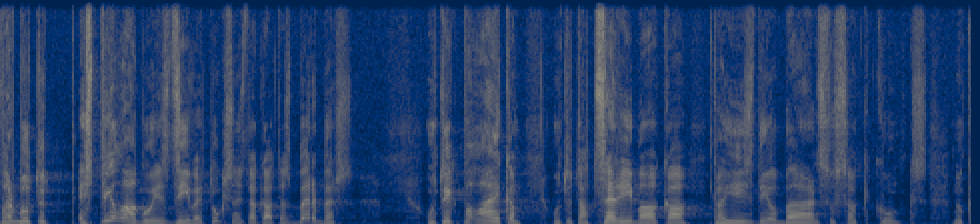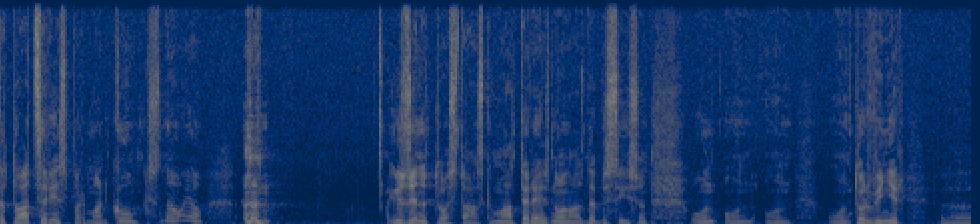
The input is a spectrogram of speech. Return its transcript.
Varbūt tu esi pielāgojies dzīvē, tuksnesī, tā kā tas berbers. Un tik pa laikam, un tu tā cerībā, kā, kā īstenībā bērns, tu saki, kungs, nu, kad tu atceries par mani, kungs, nav jau. Jūs zināt to stāstu, ka māte Terēza nonāca debesīs, un, un, un, un, un tur viņi ir uh,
